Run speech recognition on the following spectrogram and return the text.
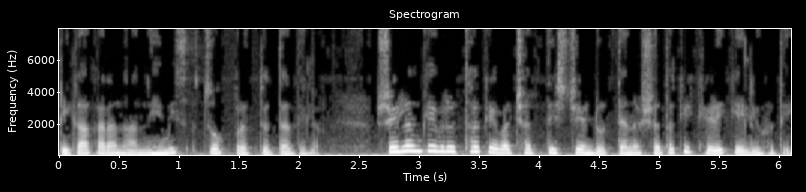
टीकाकारांना नेहमीच चोख प्रत्युत्तर दिलं. श्रीलंकेविरुद्ध केवळ छत्तीस चेंडूत त्यानं शतकी खेळी केली होती.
